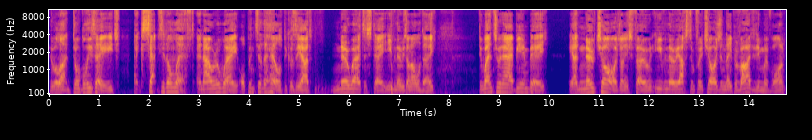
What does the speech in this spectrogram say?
who were like double his age, accepted a lift an hour away up into the hills because he had nowhere to stay, even though he was on holiday. They went to an Airbnb. He had no charge on his phone, even though he asked them for a charge and they provided him with one.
